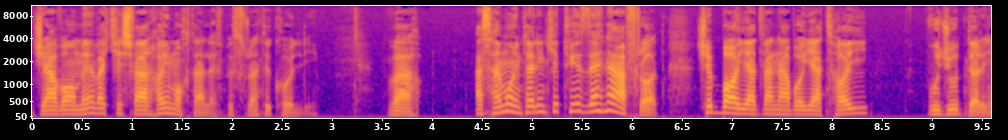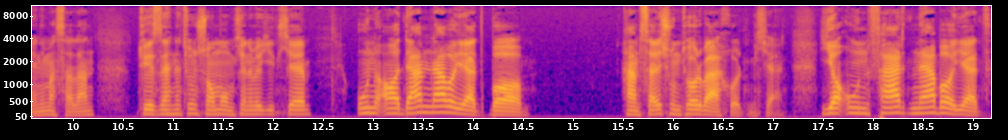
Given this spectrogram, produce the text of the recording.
جوامع و کشورهای مختلف به صورت کلی. و از همه مهمتر این که توی ذهن افراد چه باید و نباید هایی وجود داره. یعنی مثلا توی ذهنتون شما ممکنه بگید که اون آدم نباید با همسرش اونطور برخورد می‌کرد یا اون فرد نباید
